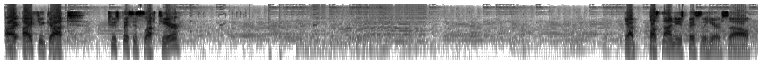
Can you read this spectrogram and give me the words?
Alright, Ife, you got two spaces left here. Yeah, plus 9 is basically here, so...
